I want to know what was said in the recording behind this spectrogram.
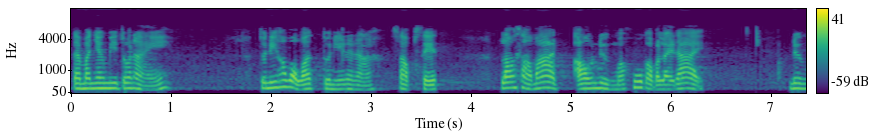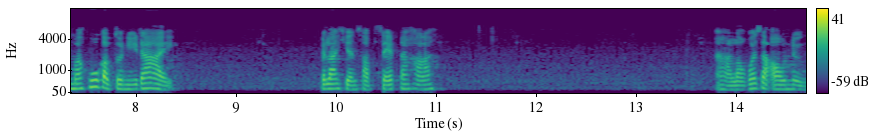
แต่มันยังมีตัวไหน ตัวนี้เขาบอกว่าตัวนี้เลยนะ subset เราสามารถเอาหนึ่งมาคู่กับอะไรได้หนึ่งมาคู่กับตัวนี้ได้ เวลาเขียน subset นะคะ อ่าเราก็จะเอาหนึ่ง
